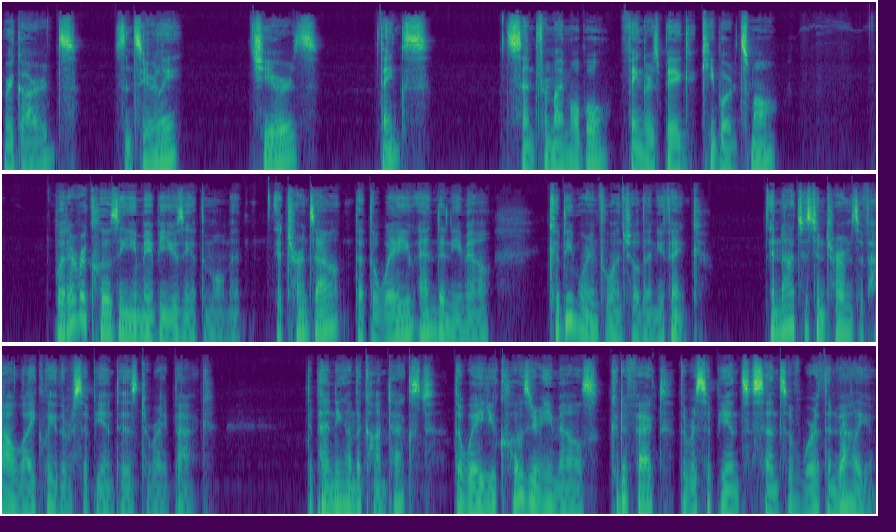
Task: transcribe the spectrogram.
Regards, sincerely, cheers, thanks, sent from my mobile, fingers big, keyboard small. Whatever closing you may be using at the moment, it turns out that the way you end an email could be more influential than you think, and not just in terms of how likely the recipient is to write back. Depending on the context, the way you close your emails could affect the recipient's sense of worth and value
